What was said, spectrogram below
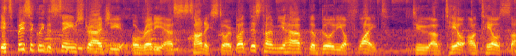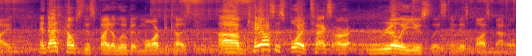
it's basically the same strategy already as Sonic's story, but this time you have the ability of flight to um, tail on Tails' side, and that helps this fight a little bit more because um, Chaos's four attacks are really useless in this boss battle,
